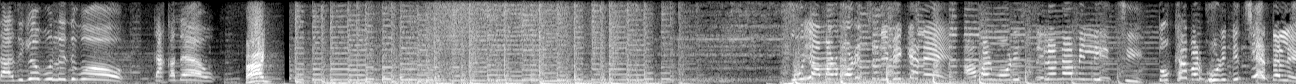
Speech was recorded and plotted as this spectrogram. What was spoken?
দাদিকে বলে দিব। টাকা দাও। লিয়েছি তোকে আবার ঘুরি দিচ্ছি এদালে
